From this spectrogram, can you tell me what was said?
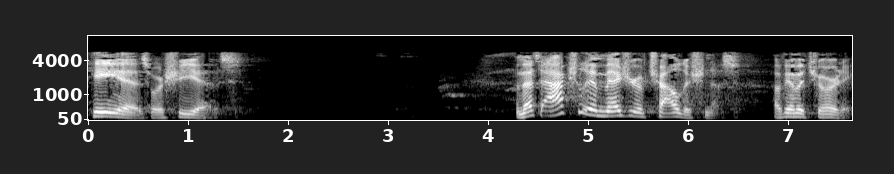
he is or she is. And that's actually a measure of childishness, of immaturity.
